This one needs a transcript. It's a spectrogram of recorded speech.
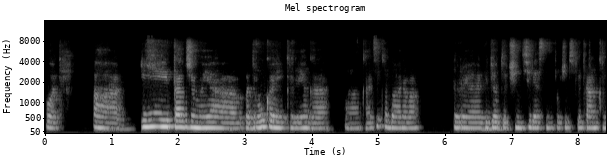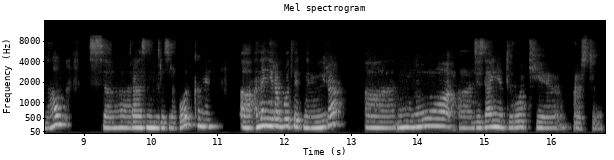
Вот. А, и также моя подруга и коллега а, Катя Кабарова, которая ведет очень интересный тоже телеграм-канал с а, разными разработками. А, она не работает на мира, а, но а, дизайнит уроки просто вот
